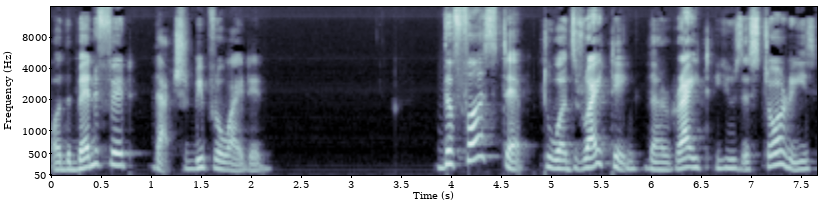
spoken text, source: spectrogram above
or the benefit that should be provided. The first step towards writing the right user stories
